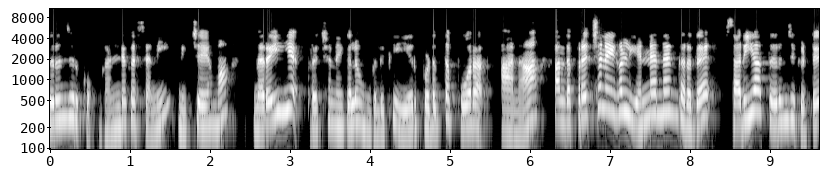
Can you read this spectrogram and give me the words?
தெரிஞ்சிருக்கும். கண்டக சனி நிச்சயமா நிறைய பிரச்சனைகளை உங்களுக்கு ஏற்படுத்த போறார். ஆனா அந்த பிரச்சனைகள் என்னென்னங்கிறத சரியா தெரிஞ்சுக்கிட்டு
